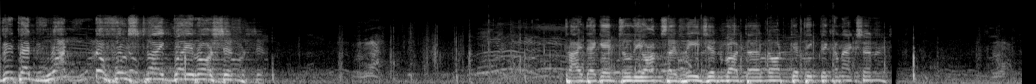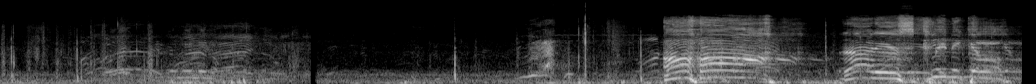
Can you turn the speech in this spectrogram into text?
with that wonderful strike by Roshan. Tried again to the onside region, but uh, not getting the connection. Aha! That is clinical.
